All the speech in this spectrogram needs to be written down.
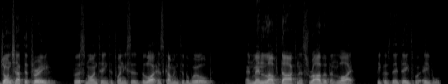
John chapter 3, verse 19 to 20 says, The light has come into the world, and men love darkness rather than light because their deeds were evil.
